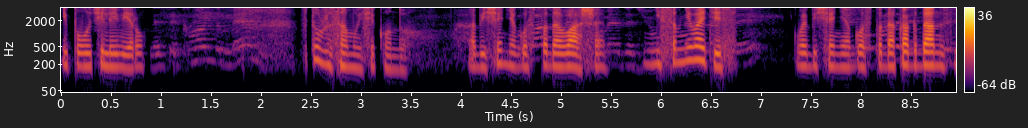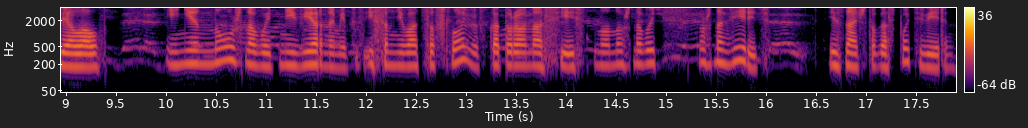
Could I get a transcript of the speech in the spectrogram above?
и получили веру. Ту же самую секунду. Обещание Господа ваше. Не сомневайтесь в обещании Господа, как Дан сделал. И не нужно быть неверными и сомневаться в слове, в которое у нас есть, но нужно, быть, нужно верить и знать, что Господь верен.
